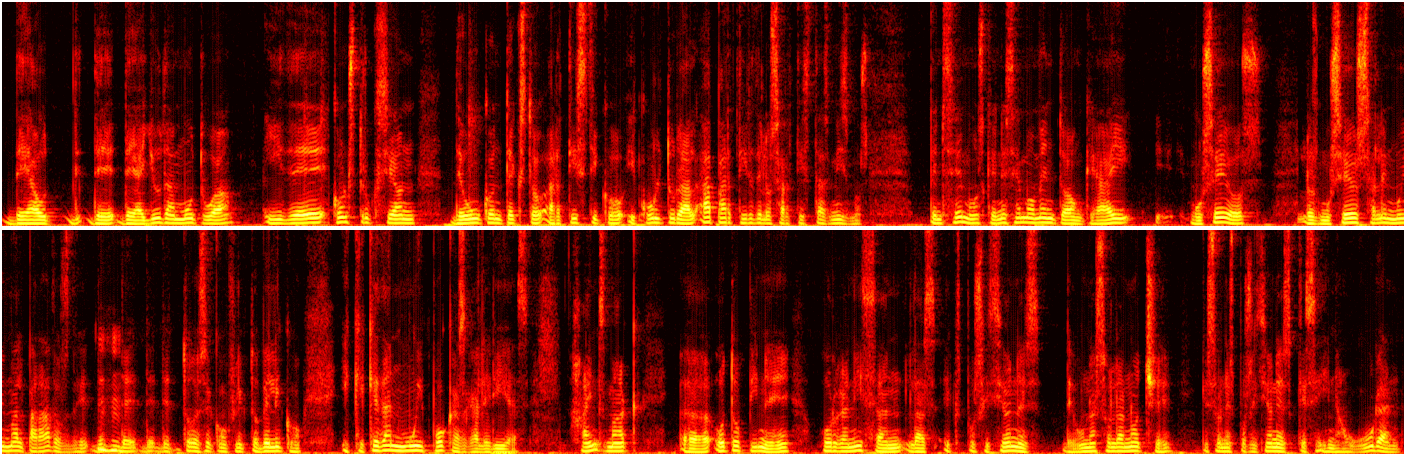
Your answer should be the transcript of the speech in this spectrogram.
de, ayuda mutua y de construcción de un contexto artístico y cultural a partir de los artistas mismos. Pensemos que en ese momento, aunque hay eh, museos, los museos salen muy mal parados de, todo ese conflicto bélico y que quedan muy pocas galerías. Heinz Mack, uh, Otto Piné organizan las exposiciones de una sola noche, que son exposiciones que se inauguran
